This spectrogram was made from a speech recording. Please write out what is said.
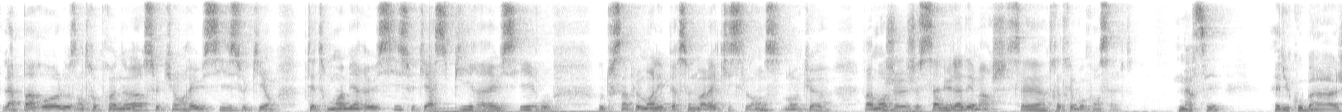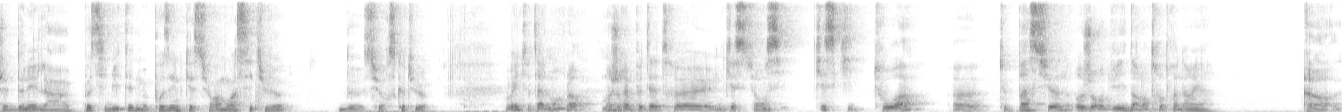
la parole aux entrepreneurs, ceux qui ont réussi, ceux qui ont peut-être moins bien réussi, ceux qui aspirent à réussir, ou, ou tout simplement les personnes voilà, qui se lancent. Donc euh, vraiment, je, je salue la démarche. C'est un très très beau concept. Merci. Et du coup, bah, je vais te donner la possibilité de me poser une question à moi si tu veux de, sur ce que tu veux. Oui, totalement. Alors, moi, j'aurais peut-être euh, une question aussi. Qu'est-ce qui, toi, euh, te passionne aujourd'hui dans l'entrepreneuriat? Alors,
